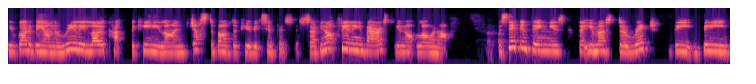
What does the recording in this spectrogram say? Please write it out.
you've got to be on the really low cut bikini line just above the pubic symphysis. So if you're not feeling embarrassed, you're not low enough. The second thing is that you must direct the beam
